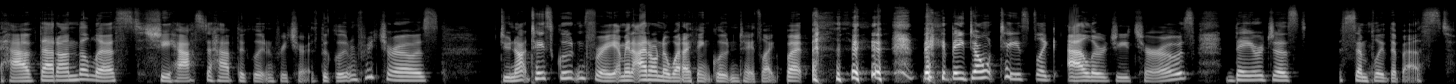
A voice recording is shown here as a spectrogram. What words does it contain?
have that on the list. She has to have the gluten free churros. The gluten free churros do not taste gluten free. I mean, I don't know what I think gluten tastes like, but they they don't taste like allergy churros. They are just simply the best.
